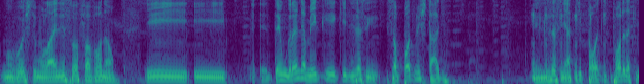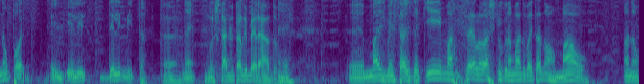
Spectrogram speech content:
não vou estimular e nem sou a favor, não. E, e, e tem um grande amigo que, que diz assim: só pode no estádio. Ele diz assim: aqui pode, fora daqui não pode. Ele, ele delimita. É, né? No estádio está liberado. É. É, mais mensagens aqui. Marcelo, eu acho que o gramado vai estar tá normal. Ah, não.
